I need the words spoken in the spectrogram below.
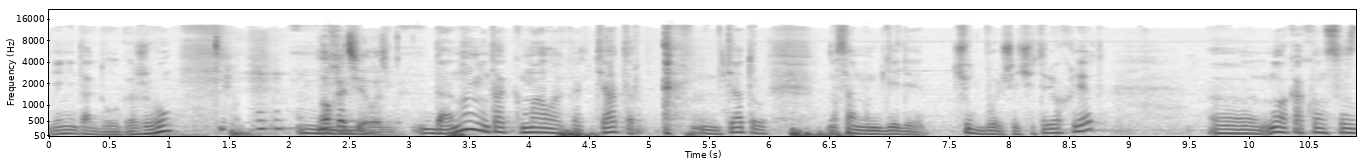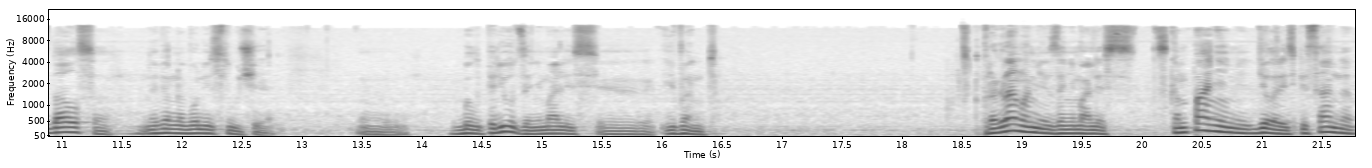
Я не так долго живу. Но хотелось бы. Да, ну не так мало, как театр. Театру на самом деле чуть больше четырех лет. Ну а как он создался, наверное, волей случая. Э, Был период, занимались э, ивент программами, занимались с компаниями, делали специально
